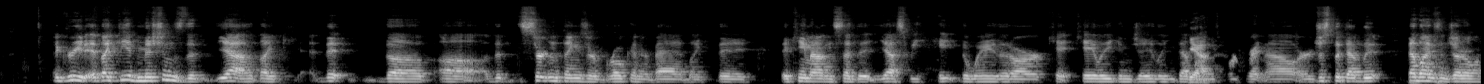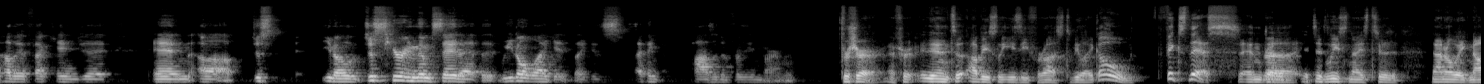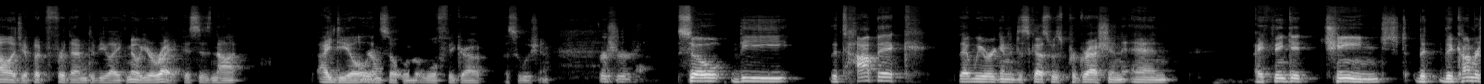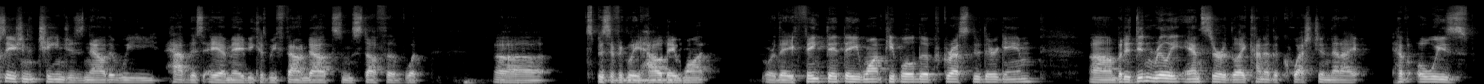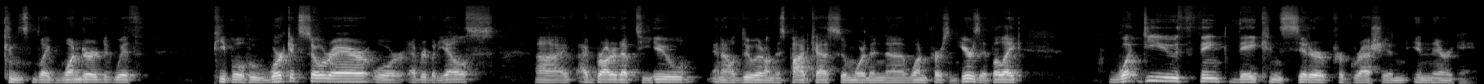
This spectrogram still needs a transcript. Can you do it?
Agreed. It, like the admissions that yeah, like the the uh the certain things are broken or bad. Like they they came out and said that yes, we hate the way that our K, K League and J League deadlines yeah. work right now, or just the deadline deadlines in general and how they affect K and J. And uh, just you know, just hearing them say that that we don't like it, like is I think positive for the environment. For sure, and it's obviously easy for us to be like, oh, fix this, and right. uh, it's at least nice to not only acknowledge it, but for them to be like, no, you're right. This is not ideal. Yeah. And so we'll, we'll figure out a solution. For sure. So the, the topic that we were going to discuss was progression. And I think it changed the, the conversation changes now that we have this AMA because we found out some stuff of what, uh, specifically how they want or they think that they want people to progress through their game. Um, but it didn't really answer like kind of the question that I have always like wondered with people who work at Sorare or everybody else. Uh, I, I, brought it up to you, and I'll do it on this podcast so more than uh, one person hears it. But like, what do you think they consider progression in their game?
